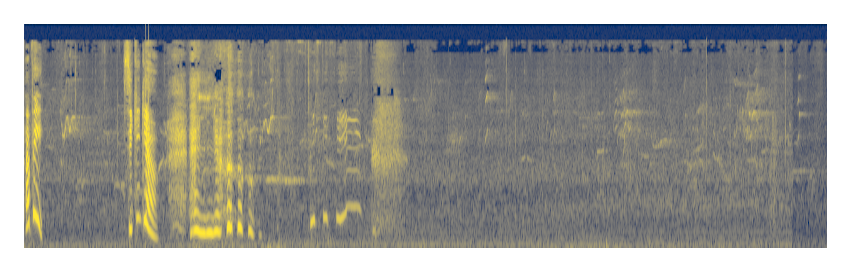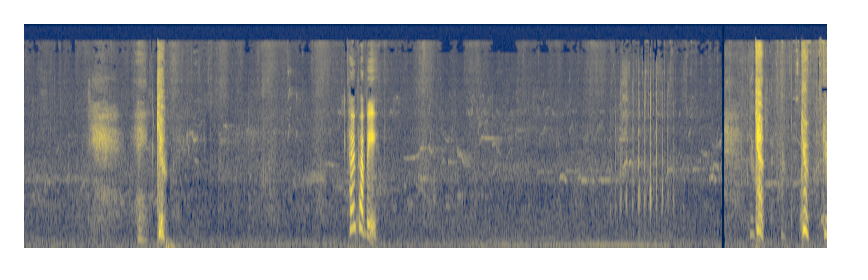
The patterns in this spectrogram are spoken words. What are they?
Puppy! Suki! Hello! Hey, go. Come, puppy. Go, go, go.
